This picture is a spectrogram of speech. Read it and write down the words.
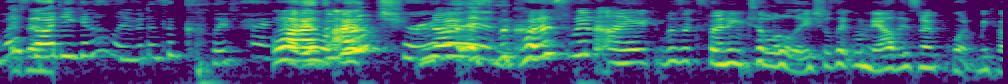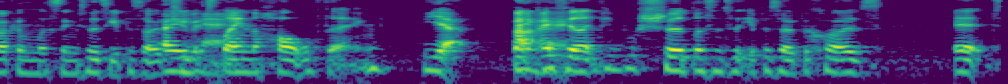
Oh my god, you're gonna leave it as a cliffhanger. well, it's I, real I, true. No, it's because when I was explaining to Lily, she was like, "Well, now there's no point in me fucking listening to this episode. 'cause You've Okay. explained the whole thing." Yeah. But I feel like people should listen to the episode because it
